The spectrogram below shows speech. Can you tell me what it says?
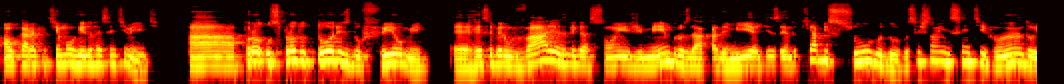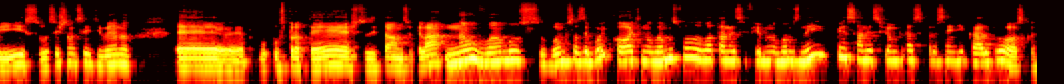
ao cara que tinha morrido recentemente. A, os produtores do filme é, receberam várias ligações de membros da academia dizendo que absurdo, vocês estão incentivando isso, vocês estão incentivando é, os protestos e tal, não sei o que lá, não vamos, vamos fazer boicote, não vamos votar nesse filme, não vamos nem pensar nesse filme para ser indicado para o Oscar.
